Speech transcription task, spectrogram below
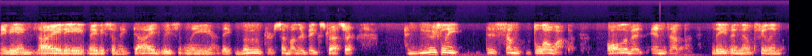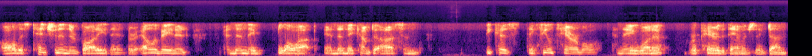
maybe anxiety. Maybe somebody died recently or they've moved or some other big stressor. And usually there's some blow up. All of it ends up leaving them feeling all this tension in their body. They're, they're elevated and then they blow up. And then they come to us and because they feel terrible and they want to repair the damage they've done.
